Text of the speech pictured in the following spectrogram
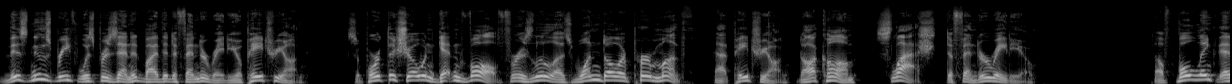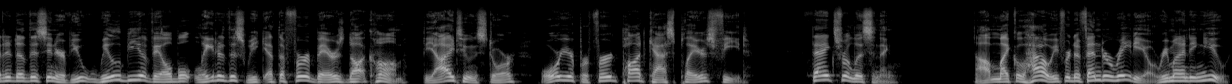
This news brief was presented by the Defender Radio Patreon. Support the show and get involved for as little as $1 per month at patreon.com slash defenderradio. A full length edit of this interview will be available later this week at thefurbearers.com, the iTunes Store, or your preferred podcast player's feed. Thanks for listening. I'm Michael Howie for Defender Radio, reminding you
